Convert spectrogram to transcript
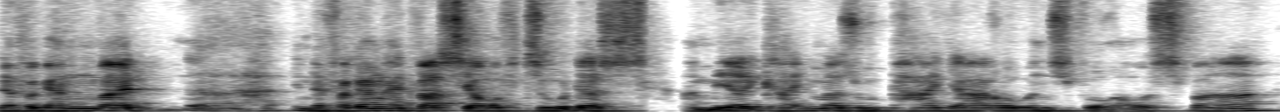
In der, Vergangenheit, äh, in der Vergangenheit war es ja oft so, dass Amerika immer so ein paar Jahre uns voraus war.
